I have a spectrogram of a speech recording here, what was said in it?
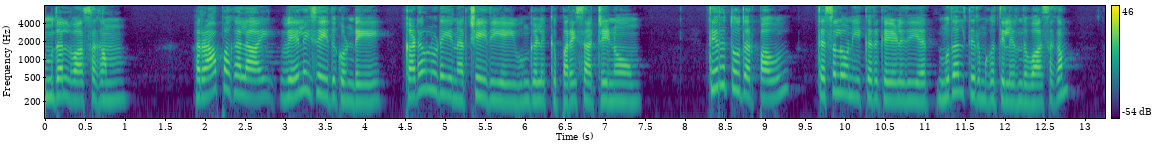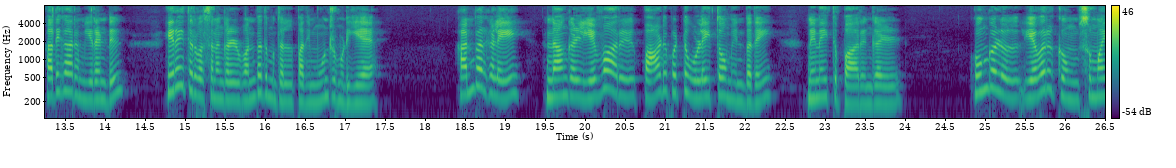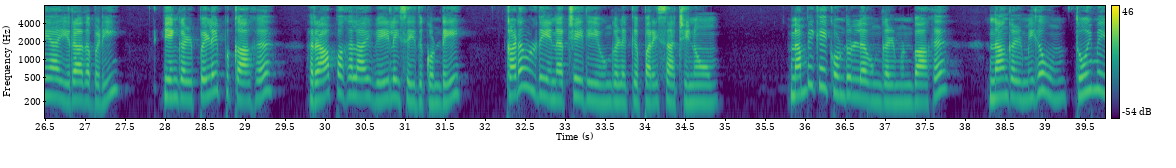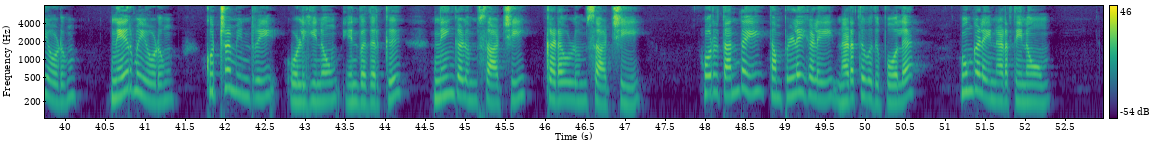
முதல் வாசகம். ராப்பகலாய் வேலை செய்து கொண்டே கடவுளுடைய நற்செய்தியை உங்களுக்கு பறைசாற்றினோம். திருத்தூதர் பவுல் தெசலோனியக்கருக்கு எழுதிய முதல் திருமுகத்திலிருந்து வாசகம் அதிகாரம் இரண்டு இறை திருவசனங்கள் ஒன்பது முதல் பதிமூன்று முடிய. அன்பர்களே நாங்கள் எவ்வாறு பாடுபட்டு உழைத்தோம் என்பதை நினைத்து பாருங்கள். உங்களுள் எவருக்கும் சுமையாய் இராதபடி எங்கள் பிழைப்புக்காக ராப்பகலாய் வேலை செய்து கொண்டே கடவுளுடைய நற்செய்தியை உங்களுக்கு பறைசாற்றினோம். நம்பிக்கை கொண்டுள்ள உங்கள் முன்பாக நாங்கள் மிகவும் தூய்மையோடும் நேர்மையோடும் குற்றமின்றி ஒழுகினோம் என்பதற்கு நீங்களும் சாட்சி கடவுளும் சாட்சி. ஒரு தந்தை தம் பிள்ளைகளை நடத்துவது போல உங்களை நடத்தினோம்.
